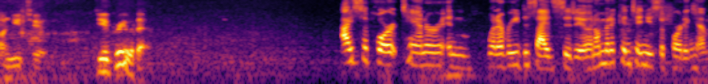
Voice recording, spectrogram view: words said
on YouTube. Do you agree with that? I support Tanner in whatever he decides to do, and I'm going to continue supporting him.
